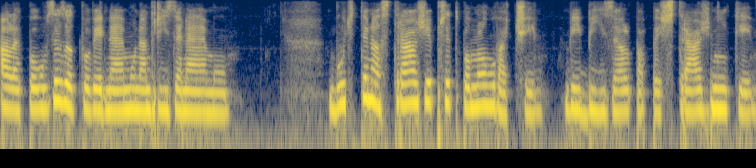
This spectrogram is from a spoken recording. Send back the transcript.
ale pouze zodpovědnému nadřízenému. Buďte na stráži před pomlouvači, vybízel papež strážníky.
